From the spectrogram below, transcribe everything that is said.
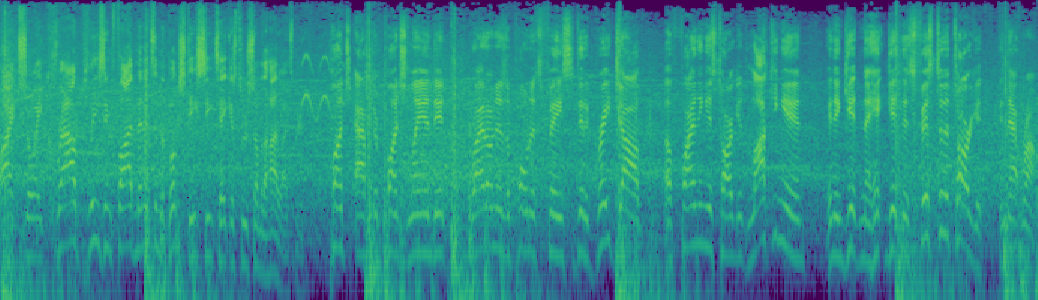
All right, so a crowd-pleasing five minutes in the books. DC, take us through some of the highlights, man. Punch after punch landed right on his opponent's face. Did a great job of finding his target, locking in, and then getting, the, getting his fist to the target in that round.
